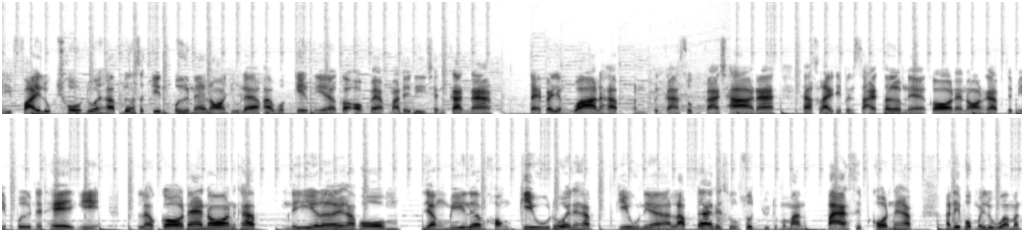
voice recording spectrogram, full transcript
มีไฟลุกโชนด้วยครับ เรื่องสกินปืนแน่นอนอยู่แล้วครับ ว่าเกมนี้ก็ออกแบบมาได้ดีเช่นกันนะ แต่ก็อย่างว่าแหละครับมันเป็นการสุ่มกาชานะ ถ้าใครที่เป็นสายเติมเนี่ยก็แน่นอนครับจะมีปืนเท่ๆอย่างนี้ แล้วก็แน่นอนครับนี่เลยครับผมยังมีเรื่องของกิลด้วยนะครับกิลเนี่ยรับได้ในสูงสุดอยู่ที่ประมาณ 80 คนนะครับอันนี้ผมไม่รู้ว่ามัน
